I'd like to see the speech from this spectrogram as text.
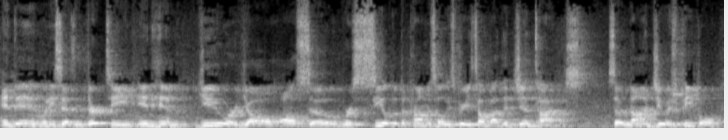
And then when he says in 13, in him you or y'all also were sealed with the promised Holy Spirit, he's talking about the Gentiles, so non Jewish people.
